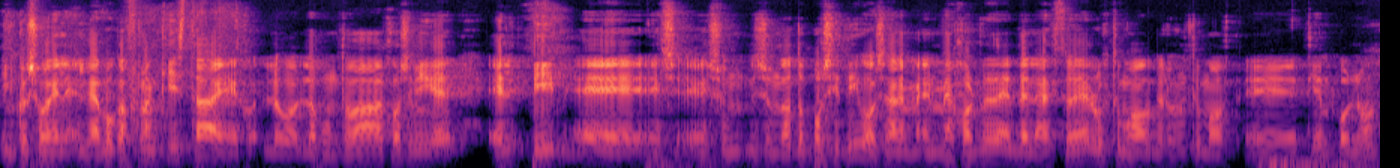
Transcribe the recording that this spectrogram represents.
Incluso en, la época franquista, eh, lo, lo, apuntaba José Miguel, el PIB eh, es, es, un, es, un, dato positivo, o sea, el, mejor de, de la historia del último, de los últimos eh, tiempos, ¿no?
